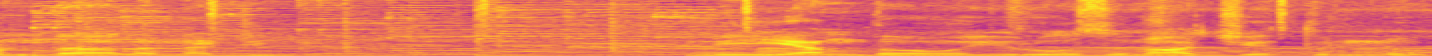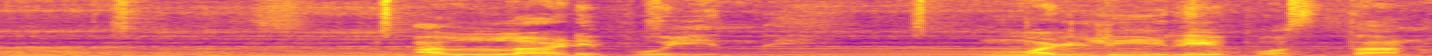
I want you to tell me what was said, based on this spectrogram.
అందాల నటి నీ అందం ఈరోజు నా చేతుల్లో అల్లాడిపోయింది. మళ్ళీ రేపు వస్తాను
